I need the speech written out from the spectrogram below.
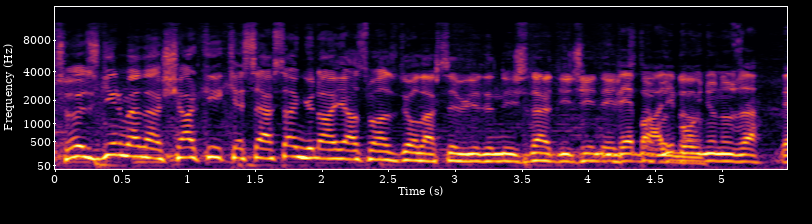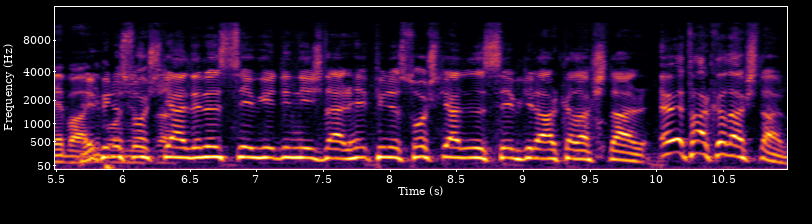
Söz girmeden şarkıyı kesersen günah yazmaz diyorlar sevgili dinleyiciler diyeceğin el Vebali kitabında. boynunuza. Vebali Hepiniz boynunuza. hoş geldiniz sevgili dinleyiciler. Hepiniz hoş geldiniz sevgili arkadaşlar. Evet arkadaşlar.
